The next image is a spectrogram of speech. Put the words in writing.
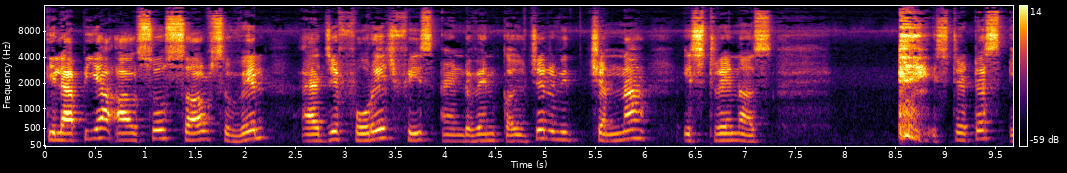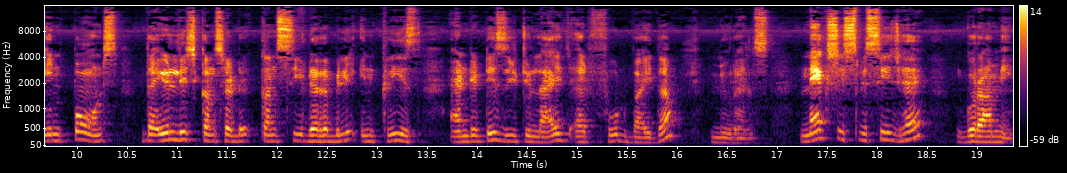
Tilapia also serves well as a forage fish, and when cultured with Channa strainers status in ponds, the yield is considerably increased, and it is utilized as food by the murals. Next species hai gourami.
